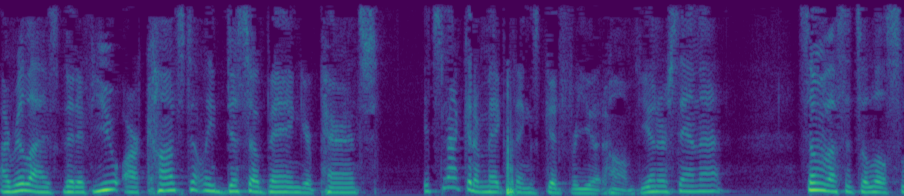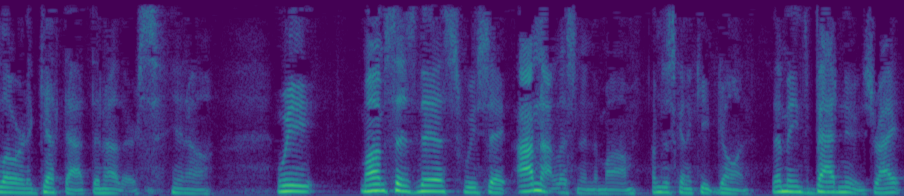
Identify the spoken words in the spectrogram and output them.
I realize that if you are constantly disobeying your parents, it's not going to make things good for you at home. Do you understand that? Some of us, it's a little slower to get that than others. You know, we Mom says this, we say, I'm not listening to mom. I'm just going to keep going. That means bad news, right?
